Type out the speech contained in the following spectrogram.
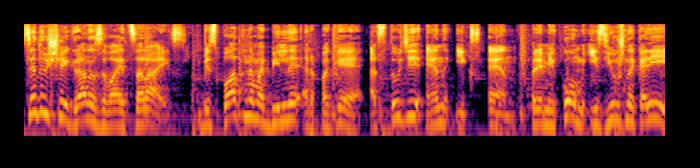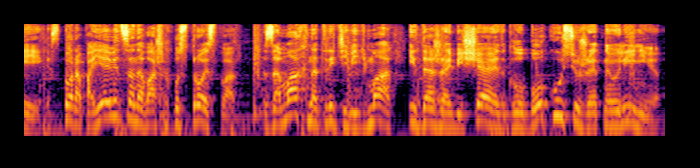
Следующая игра называется Rise. Бесплатный мобильный RPG от студии NXN. Прямиком из Южной Кореи. Скоро появится на ваших устройствах. Замах на третий Ведьмак и даже обещает глубокую сюжетную линию.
